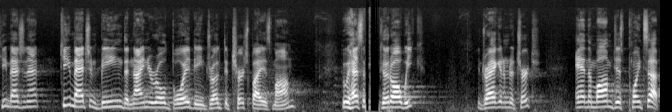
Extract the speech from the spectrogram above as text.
Can you imagine that? Can you imagine being the nine year old boy being drugged to church by his mom, who hasn't been good all week? You're dragging him to church? And the mom just points up.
